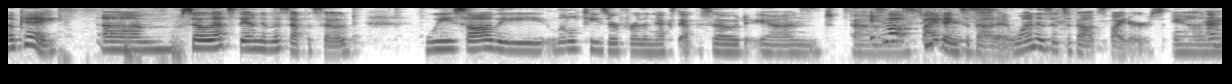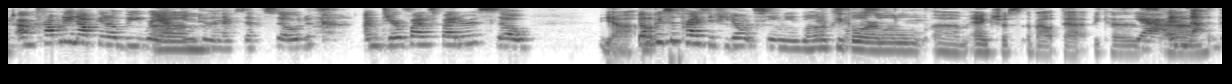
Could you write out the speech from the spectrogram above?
Okay. Um, so that's the end of this episode. We saw the little teaser for the next episode, and um, It's about two things about it. One is it's about spiders, and I'm, I'm probably not gonna be reacting Um, to the next episode. I'm terrified of spiders, so yeah, don't be surprised if you don't see me in a lot of people are a little um, anxious about that because Yeah, um, from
